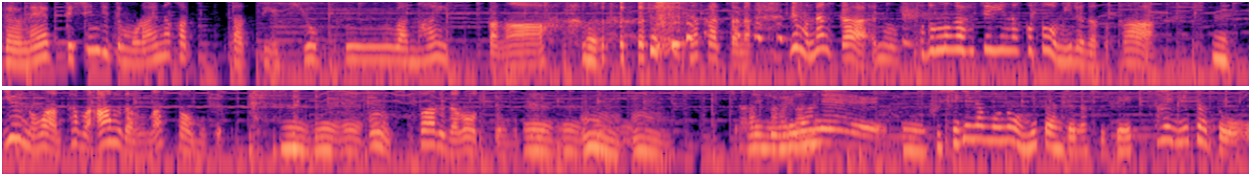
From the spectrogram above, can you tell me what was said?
だよね。って信じてもらえなかったっていう記憶はないかな。そう。なかったな。でもなんかあの子供が不思議なことを見るだとかうんいうのは多分あるだろうなとは思ってる。うんうんうんうん。きっとあるだろうって思ってうんるうんうん。うんうんいやまあでもあれはねね、うん、不思議なものを見たんじゃなくて絶対見たと思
